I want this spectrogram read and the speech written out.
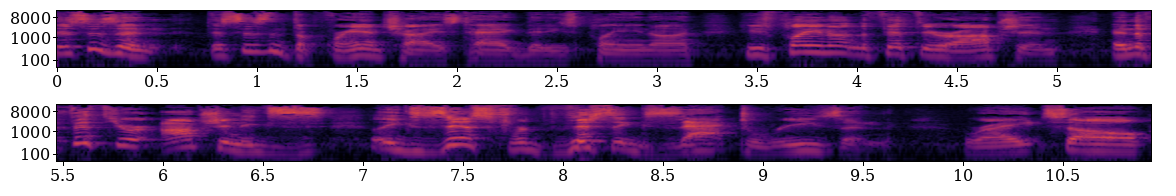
this isn't this isn't the franchise tag that he's playing on. He's playing on the fifth year option, and the fifth year option ex- exists for this exact reason, right? So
